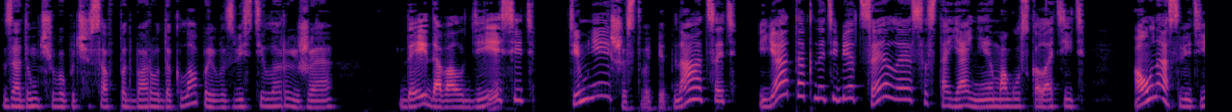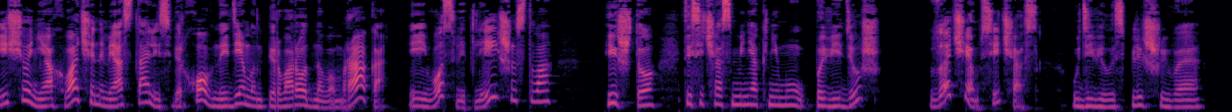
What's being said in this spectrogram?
задумчиво почесав подбородок лапой, возвестила рыжая. «Да и давал десять, темнейшество пятнадцать, я так на тебе целое состояние могу сколотить. А у нас ведь еще не охваченными остались верховный демон первородного мрака и его светлейшество. И что, ты сейчас меня к нему поведешь? Зачем сейчас? Удивилась Плешивая.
